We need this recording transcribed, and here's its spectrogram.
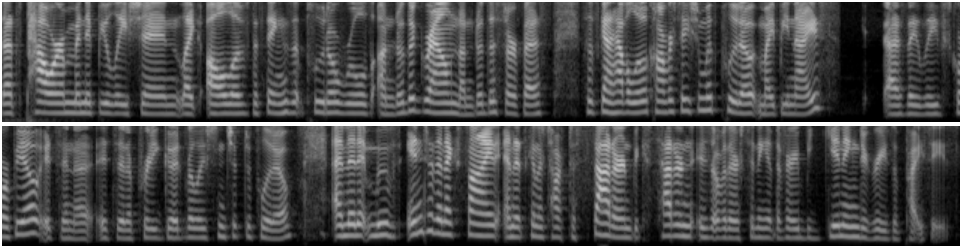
that's power manipulation, like all of the things that Pluto rules under the ground, under the surface. So it's going to have a little conversation with Pluto. It might be nice as they leave Scorpio. It's in a it's in a pretty good relationship to Pluto. And then it moves into the next sign and it's going to talk to Saturn because Saturn is over there sitting at the very beginning degrees of Pisces.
